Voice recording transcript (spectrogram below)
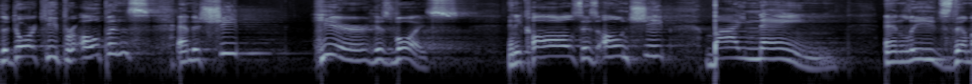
The doorkeeper opens, and the sheep hear his voice. And he calls his own sheep by name and leads them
